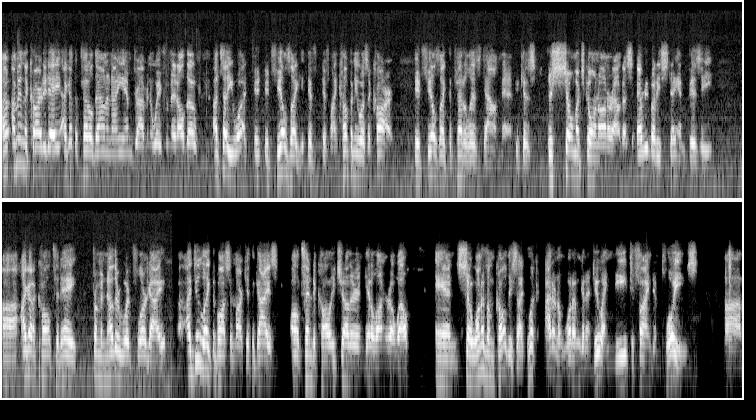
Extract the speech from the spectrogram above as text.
I'm in the car today. I got the pedal down and I am driving away from it, although I'll tell you what, it, it feels like if, if my company was a car, it feels like the pedal is down, man, because there's so much going on around us. Everybody's staying busy. Uh, I got a call today from another wood floor guy. I do like the Boston market. The guys all tend to call each other and get along real well. And so one of them called. He's like, "Look, I don't know what I'm going to do. I need to find employees. Um,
